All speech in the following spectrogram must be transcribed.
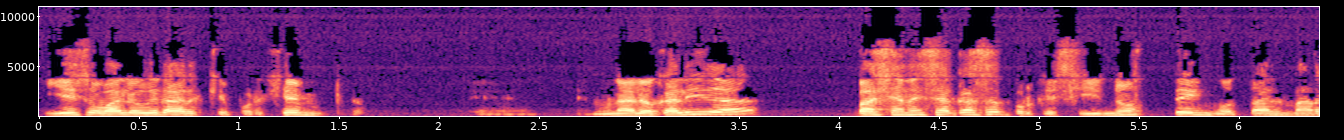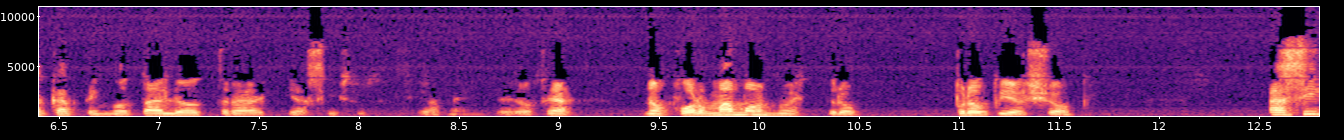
y eso va a lograr que, por ejemplo, en una localidad vayan a esa casa porque si no tengo tal marca, tengo tal otra y así sucesivamente. O sea, nos formamos nuestro propio shopping. Así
